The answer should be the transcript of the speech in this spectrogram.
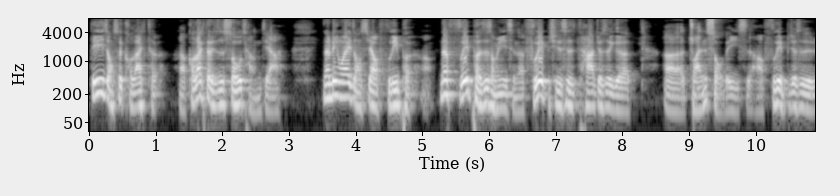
第一种是 collector 啊，collector 就是收藏家，那另外一种是叫 flipper 啊。那 flipper 是什么意思呢？flip 其实是它就是一个呃转手的意思哈。flip 就是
